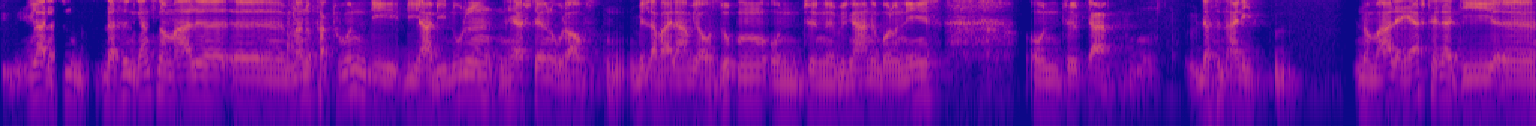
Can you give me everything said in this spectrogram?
Ja, das sind, das sind ganz normale äh, Manufakturen, die, die ja die Nudeln herstellen oder auch mittlerweile haben wir auch Suppen und eine vegane Bolognese und äh, ja, das sind eigentlich normale Hersteller, die äh,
